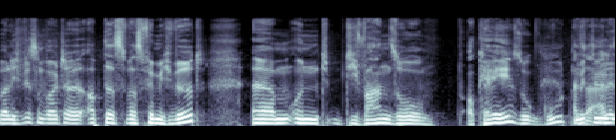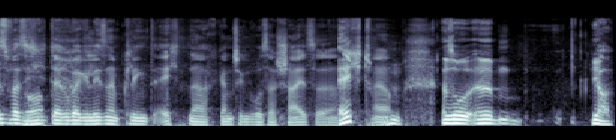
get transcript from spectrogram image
weil ich wissen wollte, ob das was für mich wird. Ähm, und die waren so okay, so gut. Also mittel, alles, was ja. ich darüber gelesen habe, klingt echt nach ganz schön großer Scheiße. Echt? Ja. Hm. Also, ähm, ja,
